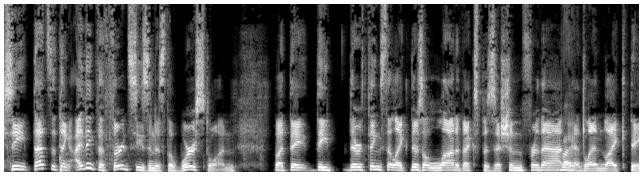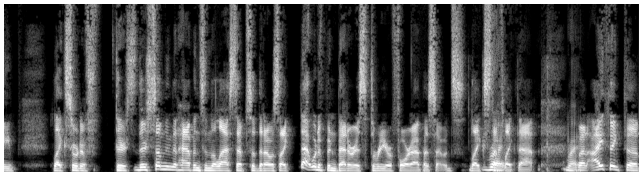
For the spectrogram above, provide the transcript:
see that's the thing i think the third season is the worst one but they they there are things that like there's a lot of exposition for that Right. and then like they like sort of there's there's something that happens in the last episode that i was like that would have been better as three or four episodes like stuff Right. like that right. but I think the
